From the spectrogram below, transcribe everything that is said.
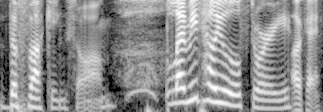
the fucking song. Let me tell you a little story. Okay.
